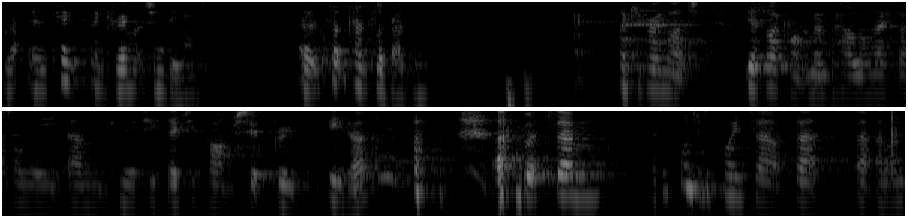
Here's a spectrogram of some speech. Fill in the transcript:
Right, okay, thank you very much indeed. Uh, so, Councillor Bradnam. Thank you very much. Yes, I can't remember how long I sat on the um, Community Safety Partnership Group either. Uh, but um, I just wanted to point out that, uh, and I'm,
